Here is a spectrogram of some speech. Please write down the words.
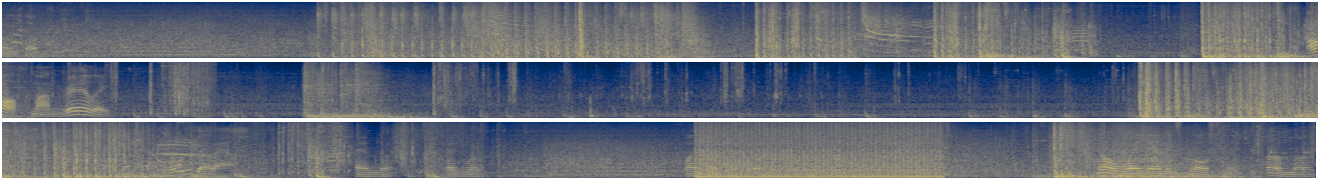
Front up. Off, man, really? Hold up. Damn, bro. Guys. No way they have explosives. Come on.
